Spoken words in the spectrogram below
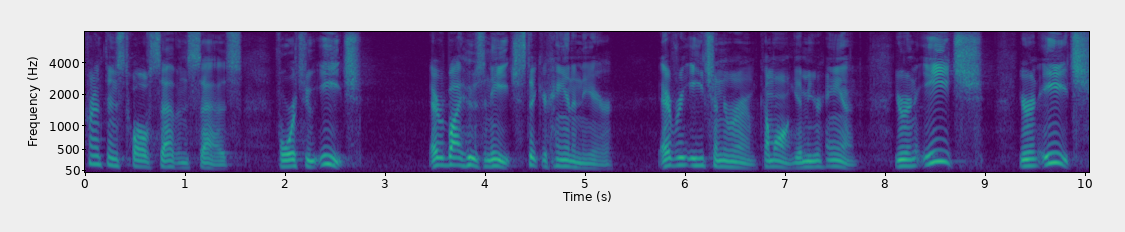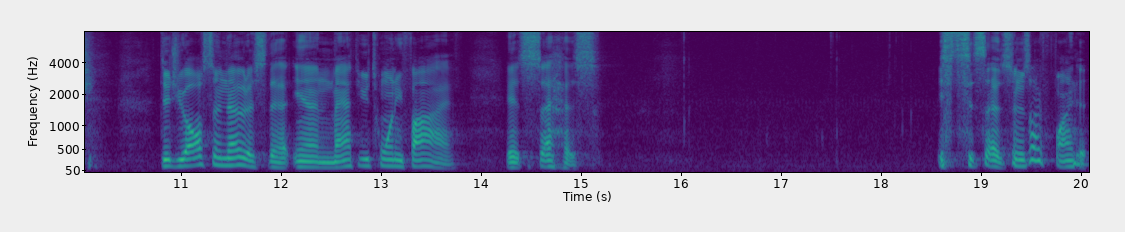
Corinthians 12 7 says, For to each, everybody who's an each, stick your hand in the air. Every each in the room, come on, give me your hand. You're an each. You're an each. Did you also notice that in Matthew 25, it says, it says, as soon as I find it,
